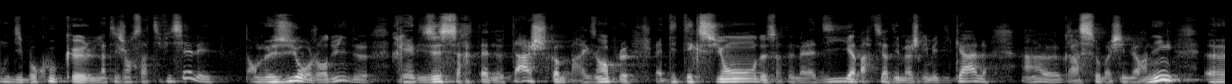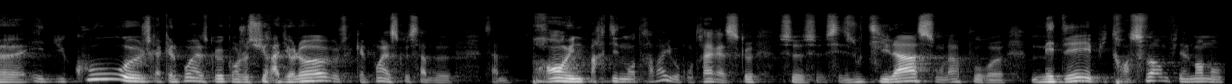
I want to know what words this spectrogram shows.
on dit beaucoup que l'intelligence artificielle est en mesure aujourd'hui de réaliser certaines tâches, comme par exemple la détection de certaines maladies à partir d'imagerie médicale, hein, euh, grâce au machine learning. Euh, et du coup, euh, jusqu'à quel point est-ce que quand je suis radiologue, jusqu'à quel point est-ce que ça me, ça me prend une partie de mon travail ou au contraire, est-ce que ce, ces outils-là sont là pour m'aider et puis transforment finalement mon,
